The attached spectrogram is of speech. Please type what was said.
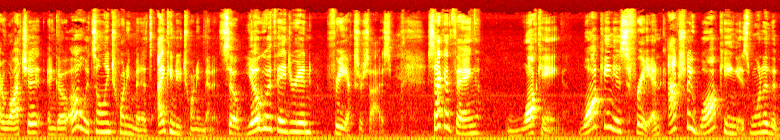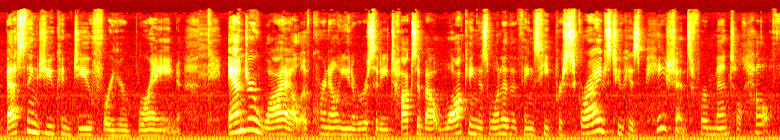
I watch it and go, oh, it's only 20 minutes. I can do 20 minutes. So, Yoga with Adriene, free exercise. Second thing, walking walking is free and actually walking is one of the best things you can do for your brain andrew weil of cornell university talks about walking as one of the things he prescribes to his patients for mental health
